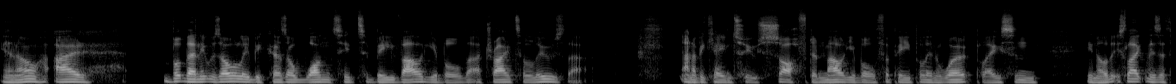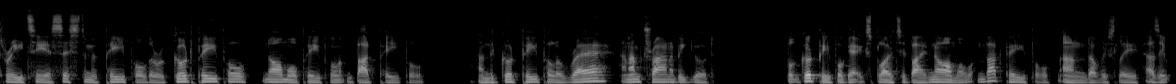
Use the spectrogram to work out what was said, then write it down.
You know, I but then it was only because I wanted to be valuable that I tried to lose that. And I became too soft and malleable for people in a workplace. And, you know, it's like there's a three tier system of people there are good people, normal people, and bad people. And the good people are rare, and I'm trying to be good. But good people get exploited by normal and bad people. And obviously, as it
